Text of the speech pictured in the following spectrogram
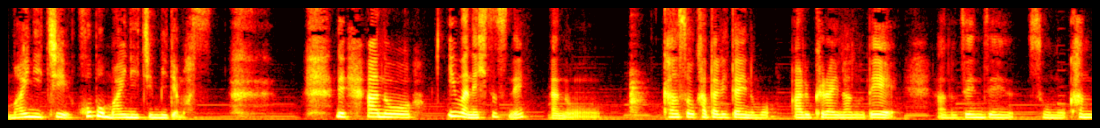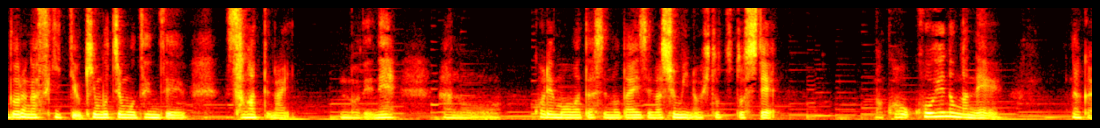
毎日、ほぼ毎日見てます。で、あの、今ね、一つね、あの、感想を語りたいのもあるくらいなので、あの、全然、その、カンドラが好きっていう気持ちも全然下がってないのでね、あの、これも私の大事な趣味の一つとして、まあ、こう、こういうのがね、なんか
